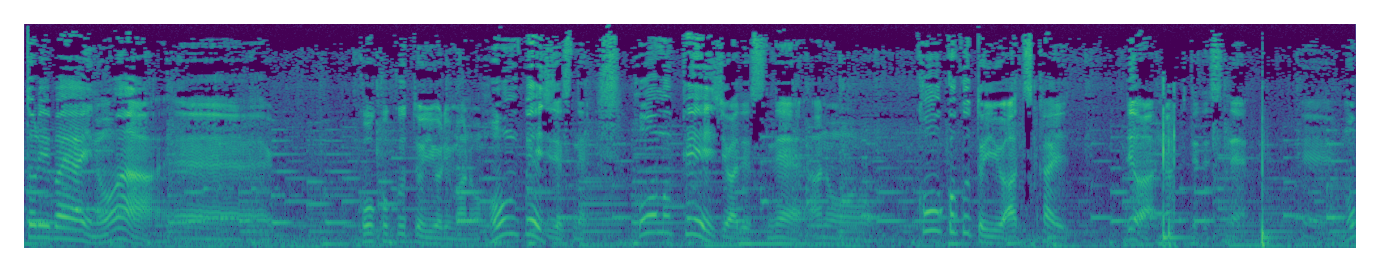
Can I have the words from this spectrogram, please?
取り早いのは、え、広告というよりもあのホームページですね。ホームページはですねあの広告という扱いではなくてですね目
